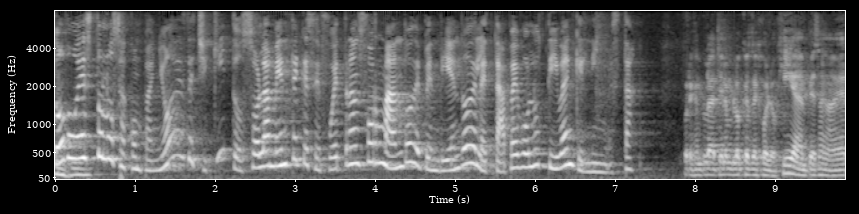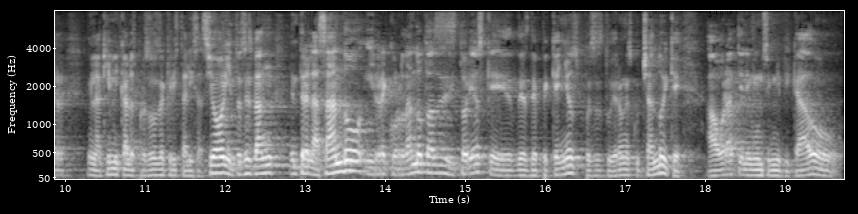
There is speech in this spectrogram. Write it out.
todo esto los acompañó desde chiquitos, solamente que se fue transformando dependiendo de la etapa evolutiva en que el niño está. Por ejemplo, ya tienen bloques de geología, empiezan a ver en la química los procesos de cristalización y entonces van entrelazando y recordando todas esas historias que desde pequeños pues estuvieron escuchando y que ahora tienen un significado,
